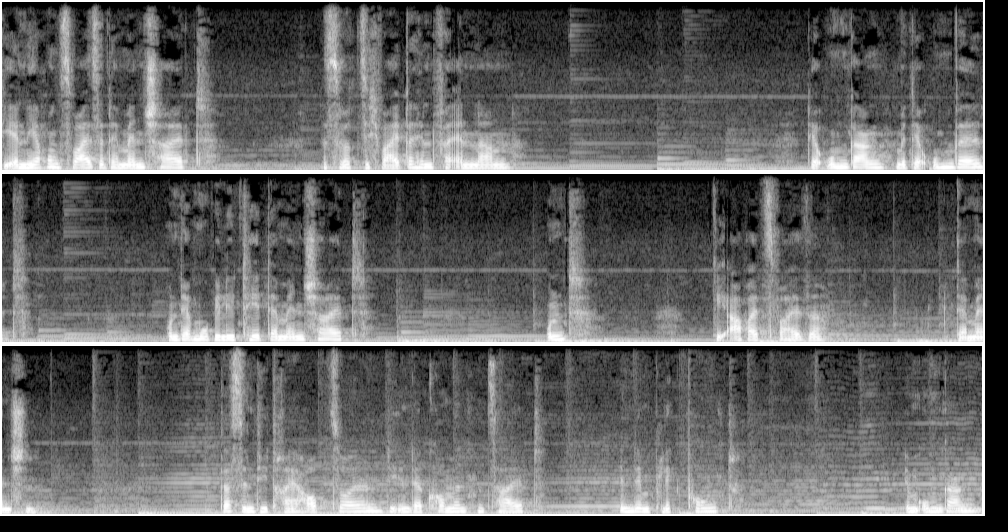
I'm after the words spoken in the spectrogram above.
Die Ernährungsweise der Menschheit, es wird sich weiterhin verändern. Der Umgang mit der Umwelt und der Mobilität der Menschheit und die Arbeitsweise der Menschen. Das sind die drei Hauptsäulen, die in der kommenden Zeit in den Blickpunkt im Umgang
